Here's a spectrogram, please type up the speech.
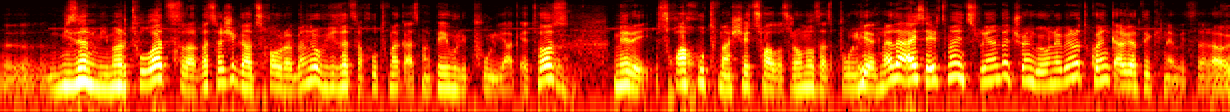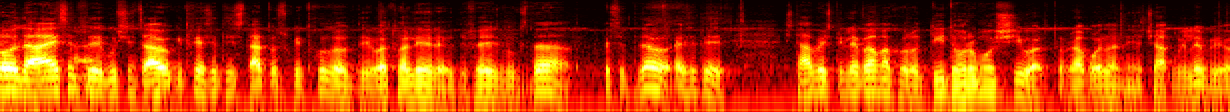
მიზან მიმართულად რაღაცაში გაცხოვრებენ, რომ ვიღაცა ხუთმა კაცმა ბევრი ფული აკეთოს, მე სხვა ხუთმა შეცვალოს, რომელსაც ფული აკნა და აი ეს ერთმანეთს წვლიან და ჩვენ გვეუბნებიან, რომ თქვენ კარგად იქნებით და რა ვიცი. ხო და აი ესეთ გუშინ წავიკითხე ესეთი სტატუს კითხულობდი, ვათვალიერებდი Facebook-ს და ესეთი და ესეთი შტაბეშტილება მაქვს, რომ დიდ ორმოში ვართო რა ყველანია ჩაყრილებიო.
